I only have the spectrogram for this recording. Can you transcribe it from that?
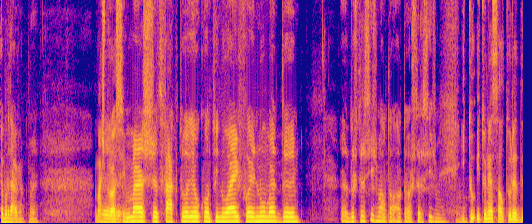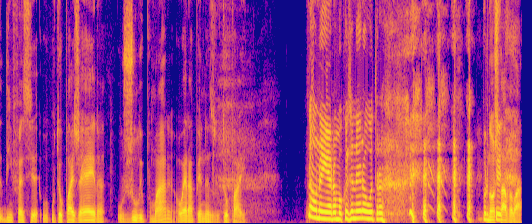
abordável, não é? Mais Eh, próximo. Mas, de facto, eu continuei, foi numa de eh, do ostracismo, auto- auto-ostracismo. E tu, e tu nessa altura de, de infância, o, o teu pai já era o Júlio Pomar ou era apenas o teu pai? Não, nem era uma coisa, nem era outra. Porque- Não estava lá.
